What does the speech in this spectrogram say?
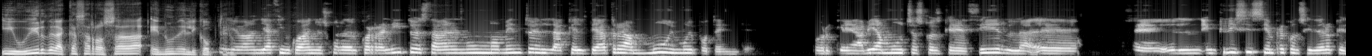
y huir de la Casa Rosada en un helicóptero. Llevaban ya cinco años fuera del corralito, estaban en un momento en la que el teatro era muy, muy potente, porque había muchas cosas que decir. Eh, en crisis siempre considero que,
